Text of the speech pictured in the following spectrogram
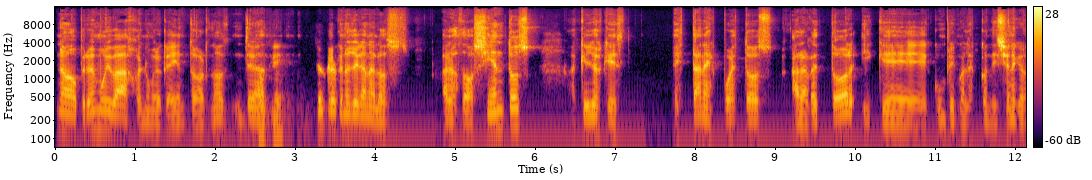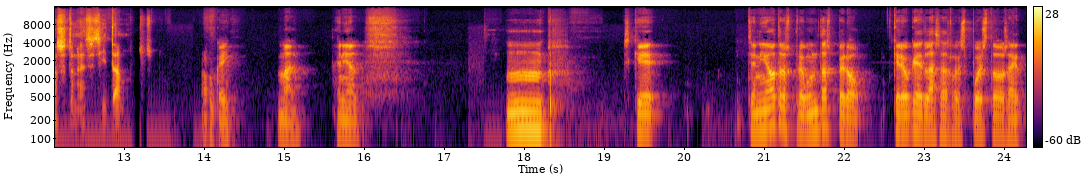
No, pero es muy bajo el número que hay en Tor. ¿no? Yo creo que no llegan a los, a los 200 aquellos que están expuestos a la red Tor y que cumplen con las condiciones que nosotros necesitamos. Ok, vale, genial. Mm, es que tenía otras preguntas, pero creo que las has respuesto, o sea,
